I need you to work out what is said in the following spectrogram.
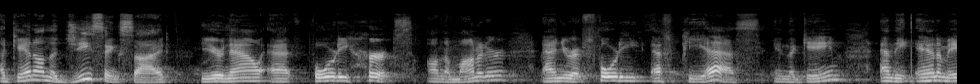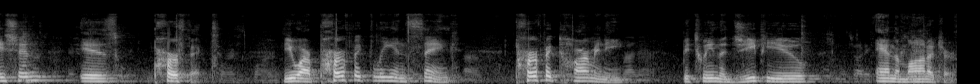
again on the G-Sync side, you're now at 40 hertz on the monitor and you're at 40 FPS in the game and the animation is perfect. You are perfectly in sync, perfect harmony between the GPU and the monitor.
